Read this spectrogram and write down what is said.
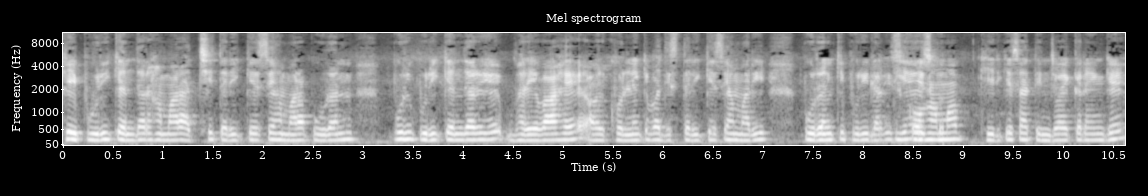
कि पूरी के अंदर हमारा अच्छी तरीके से हमारा पूरन पूरी पूरी के अंदर भरे हुआ है और खोलने के बाद इस तरीके से हमारी पूरन की पूरी लगती है। इसको हम अब खीर के साथ इंजॉय करेंगे।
